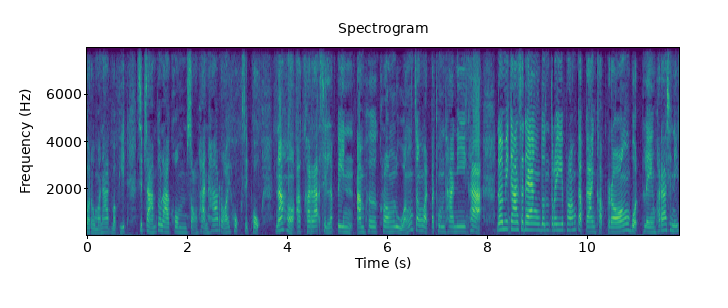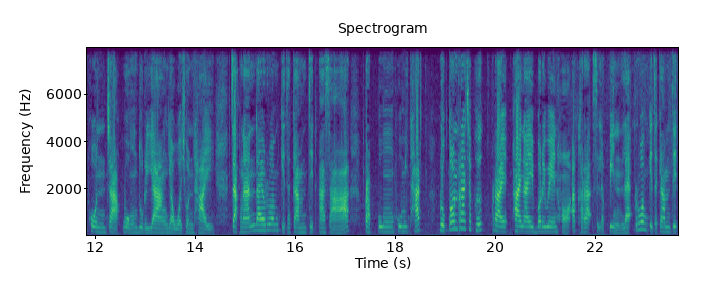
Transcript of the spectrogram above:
บรมนาถบพิตร 13 ตุลาคม 2566 ณ หออัครศิลปินอำเภอคลองหลวง จังหวัดปทุมธานีค่ะ โดยมีการแสดงดนตรีพร้อมกับการขับร้องบทเพลงพระราชนิพนธ์จากวงดุริยางเยาวชนไทย จากนั้นได้ร่วมกิจกรรมจิตอาสา ปรับปรุงภูมิทัศน์ปลูกต้นราชพฤกษ์ภายภายในบริเวณหออัครศิลปิน และร่วมกิจกรรมจิต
